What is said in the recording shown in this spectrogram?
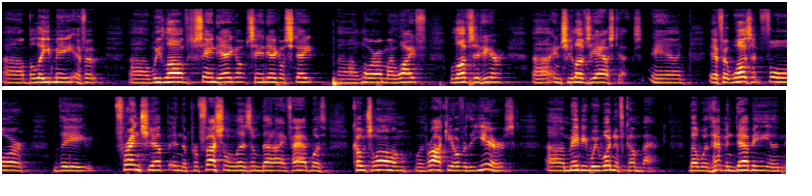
Uh, Believe me, if it, uh, we love San Diego, San Diego State. Uh, Laura, my wife, loves it here, uh, and she loves the Aztecs. And if it wasn't for the friendship and the professionalism that I've had with Coach Long, with Rocky over the years, uh, maybe we wouldn't have come back. But with him and Debbie, and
